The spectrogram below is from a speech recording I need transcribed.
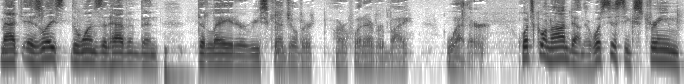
Match, at least the ones that haven't been delayed or rescheduled or, or whatever by weather. What's going on down there? What's this extreme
